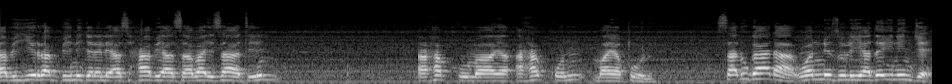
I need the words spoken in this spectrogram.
نبي ربي نجل لأصحاب أصحاب إساتين أحق ما أحق ما يقول sadhugaadha wanni zuliyadaynin je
